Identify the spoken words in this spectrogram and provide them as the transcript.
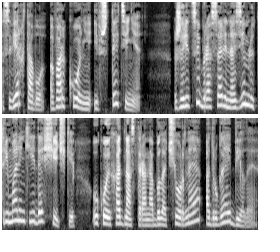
Сверх того, в Арконе и в Штетине жрецы бросали на землю три маленькие дощечки, у коих одна сторона была черная, а другая белая.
